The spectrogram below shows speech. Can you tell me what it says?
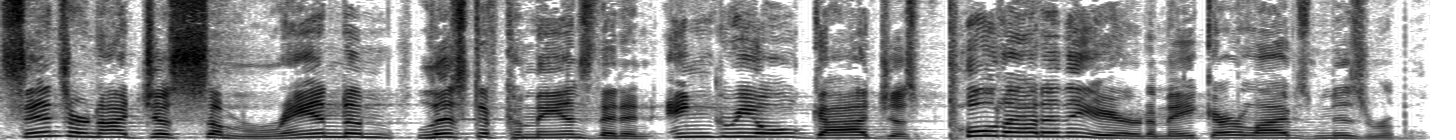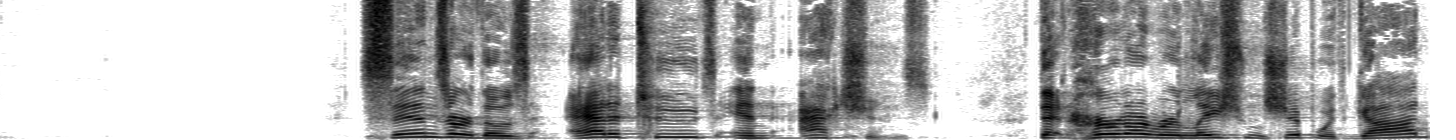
Sins are not just some random list of commands that an angry old God just pulled out of the air to make our lives miserable. Sins are those attitudes and actions that hurt our relationship with God,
